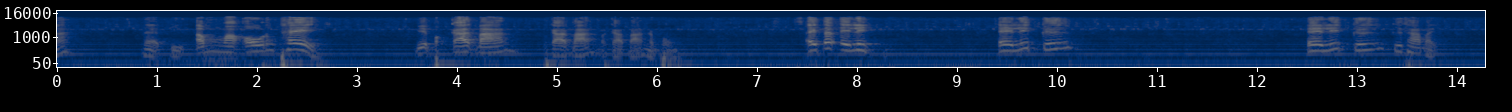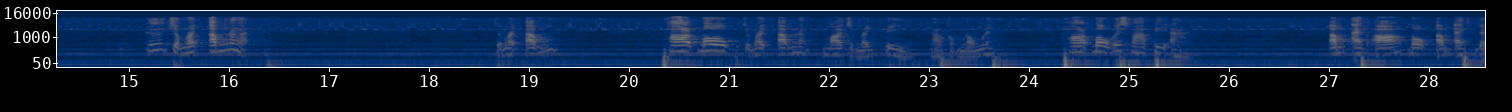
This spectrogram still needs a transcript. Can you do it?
ណាណែពី M មក O នឹងថេវាបង្កើតបានបង្កើតបានបង្កើតបានរំវងស្អីទៅ elite elite គឺ elite គឺគឺថាម៉េចគឺចំណុច M ហ្នឹងចំណុច M ផលបូកចំណុច M ហ្នឹងមកចំណុច2ហៅកំណុំនេះ ផលបូកវាស្មើ 2R MFR បូក MFD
